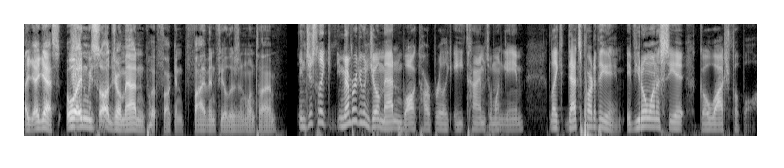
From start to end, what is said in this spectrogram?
I, I guess. Well, and we saw Joe Maddon put fucking five infielders in one time. And just like remember when Joe Maddon walked Harper like eight times in one game? Like that's part of the game. If you don't want to see it, go watch football.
